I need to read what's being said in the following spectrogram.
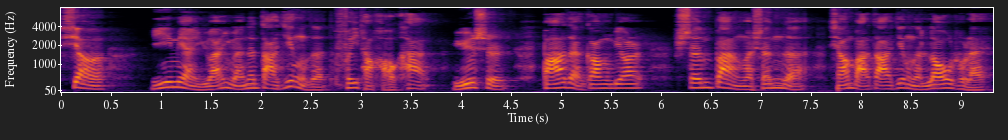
像一面圆圆的大镜子，非常好看。于是扒在缸边，伸半个身子。想把大镜子捞出来，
